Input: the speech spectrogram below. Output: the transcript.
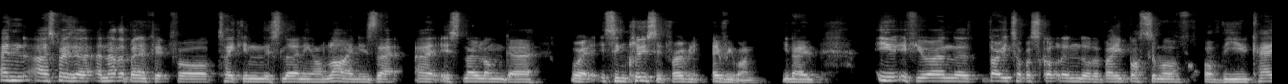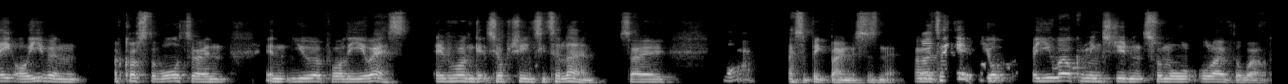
And i suppose uh, another benefit for taking this learning online is that uh, it's no longer well it's inclusive for every, everyone you know? If you're in the very top of scotland or the very bottom of, of the uk or even across the water in in europe or the us everyone gets the opportunity to learn. So yeah that's a big bonus, isn't it? And I take it you're are you welcoming students from all, all over the world?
